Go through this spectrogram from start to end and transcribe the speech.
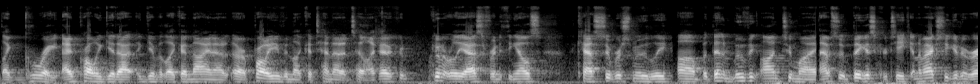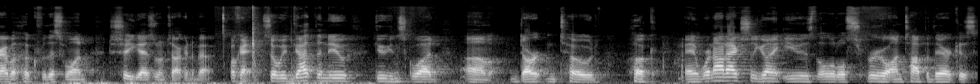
like great. I'd probably get out, give it like a nine out, or probably even like a ten out of ten. Like I could, couldn't really ask for anything else cast super smoothly. Uh, but then moving on to my absolute biggest critique, and I'm actually going to grab a hook for this one to show you guys what I'm talking about. Okay, so we've got the new Googan Squad um, dart and toad hook, and we're not actually going to use the little screw on top of there because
